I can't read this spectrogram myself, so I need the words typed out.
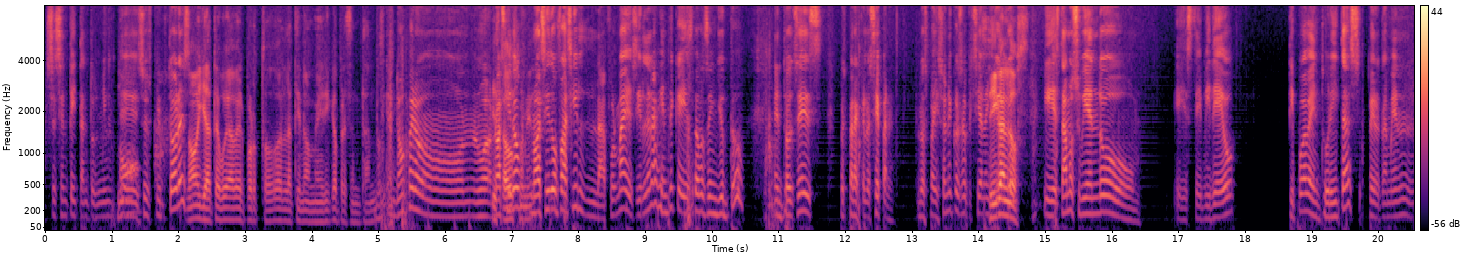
sesenta y tantos mil eh, No. suscriptores. No, ya te voy a ver por toda Latinoamérica presentando. No, pero no, ¿Y no ha sido, Unidos? no ha sido fácil la forma de decirle a la gente que ya estamos en YouTube. Entonces, pues para que lo sepan, los Paisónicos Oficiales YouTube, Síganlos. y estamos subiendo este video tipo aventuritas, pero también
